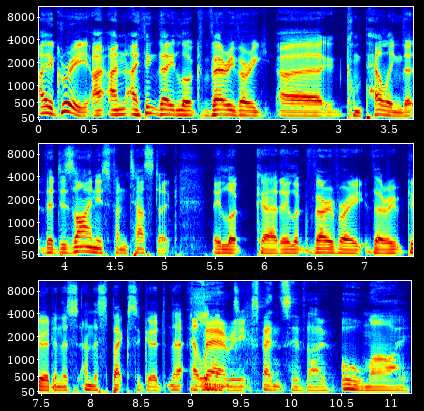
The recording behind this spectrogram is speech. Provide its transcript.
I agree, I, and I think they look very, very uh, compelling. That the design is fantastic. They look, uh, they look very, very, very good, and the and the specs are good. They're elegant. Very expensive though. Oh my!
